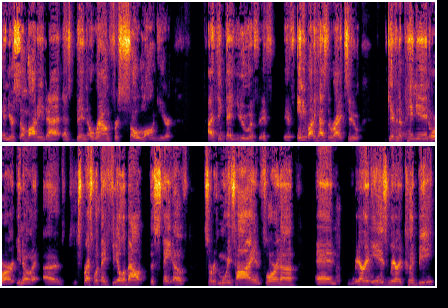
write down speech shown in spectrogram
and you're somebody that has been around for so long here, I think that you, if if if anybody has the right to give an opinion or you know uh, express what they feel about the state of sort of Muay Thai in Florida and where it is, where it could be,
